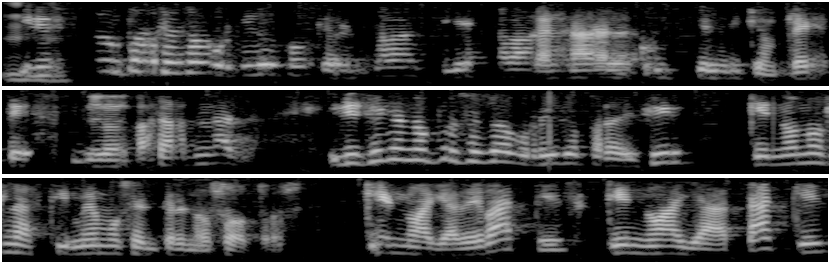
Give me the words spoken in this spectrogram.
Y diseñaron un proceso aburrido porque pensaban que ya estaba ganada la y que enfrente no iba a pasar nada. Y diseñan un proceso aburrido para decir que no nos lastimemos entre nosotros, que no haya debates, que no haya ataques,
